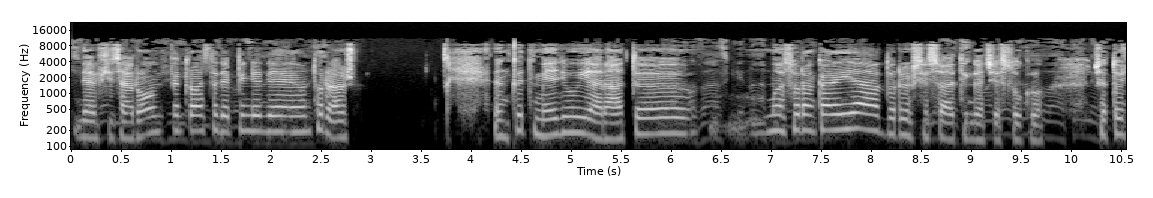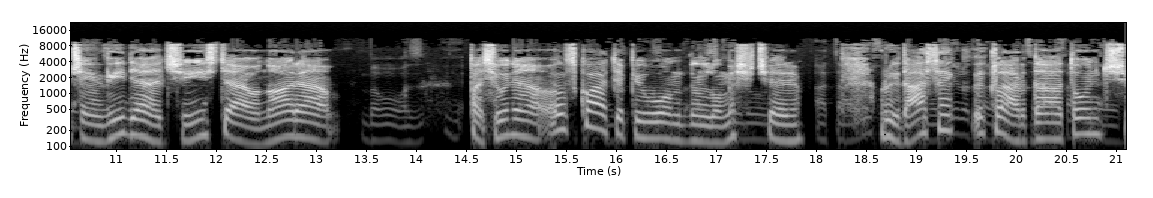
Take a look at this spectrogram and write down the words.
De hisaron, pentru asta depinde de înturaj încât mediul îi arată măsura în care ea dorește să atingă acest lucru. Și atunci invidia, cinstea, onoarea, pasiunea îl scoate pe om din lume și cere. Lui, da, asta e clar, dar atunci,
